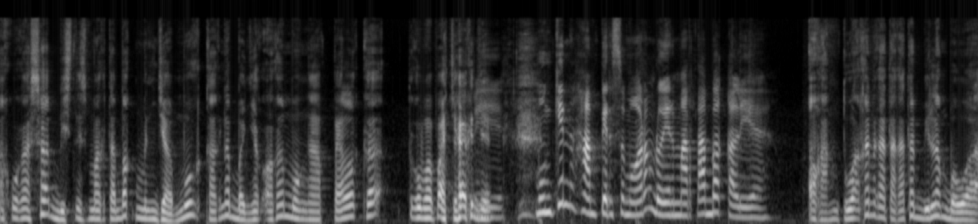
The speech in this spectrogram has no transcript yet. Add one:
Aku rasa bisnis martabak menjamur karena banyak orang mau ngapel ke rumah pacarnya. iya. mungkin hampir semua orang doyan martabak kali ya Orang tua kan kata-kata bilang bahwa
